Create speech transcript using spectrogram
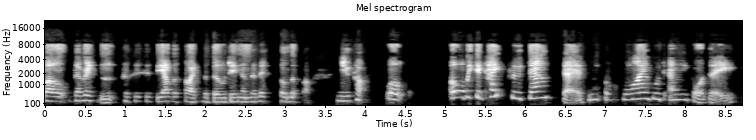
well, there isn't because this is the other side of the building and the lift's on the new car. Well, oh, we can take food downstairs. And thought, why would anybody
